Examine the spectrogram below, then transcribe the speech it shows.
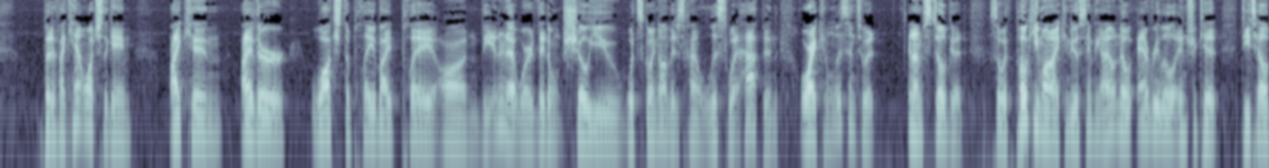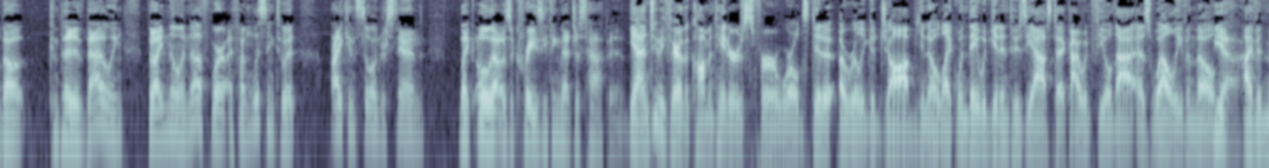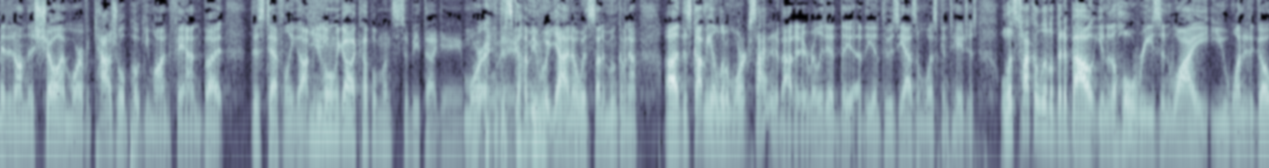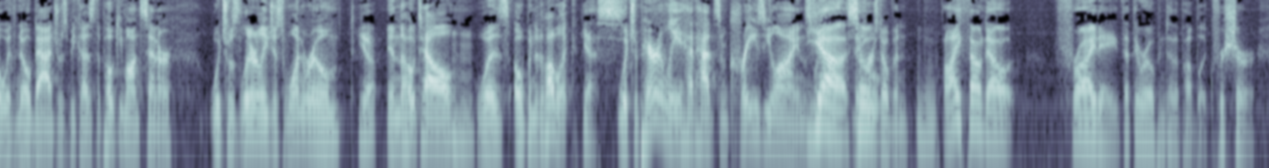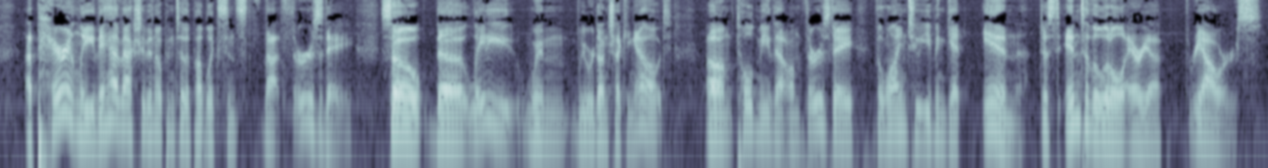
But if I can't watch the game, I can either watch the play by play on the internet where they don't show you what's going on, they just kind of list what happened, or I can listen to it and I'm still good. So with Pokemon, I can do the same thing. I don't know every little intricate detail about competitive battling, but I know enough where if I'm listening to it, I can still understand, like, oh, that was a crazy thing that just happened. Yeah, and to be fair, the commentators for Worlds did a, a really good job. You know, like when they would get enthusiastic, I would feel that as well. Even though Yeah. I've admitted on this show I'm more of a casual Pokemon fan, but this definitely got me. You've only got a couple months to beat that game. more this got me more yeah i know with sun and moon coming out uh, this got me a little more excited about it it really did the uh, the enthusiasm was contagious well let's talk a little bit about you know the whole reason why you wanted to go with no badge was because the pokemon center which was literally just one room Yep. in the hotel Mm-hmm. was open to the public Yes. which apparently had had some crazy lines when yeah. they so first opened I found out Friday that they were open to the public for sure. Apparently, they have actually been open to the public since that Thursday. So the lady, when we were done checking out, um, told me that on Thursday the line to even get in, just into the little area, three hours.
